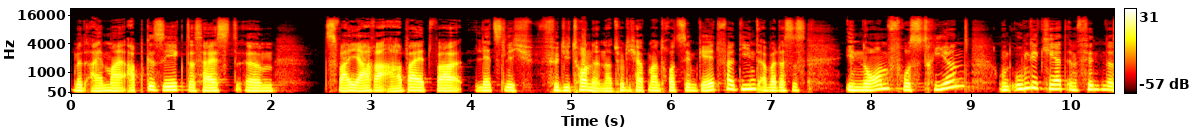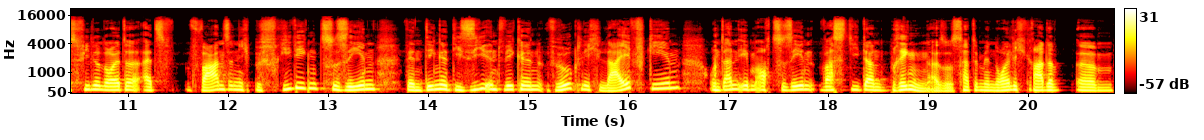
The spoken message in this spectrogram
mit einmal abgesägt. Das heißt, ähm, zwei Jahre Arbeit war letztlich für die Tonne. Natürlich hat man trotzdem Geld verdient, aber das ist enorm frustrierend und umgekehrt empfinden das viele Leute als wahnsinnig befriedigend zu sehen, wenn Dinge, die sie entwickeln, wirklich live gehen und dann eben auch zu sehen, was die dann bringen. Also es hatte mir neulich gerade ähm,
